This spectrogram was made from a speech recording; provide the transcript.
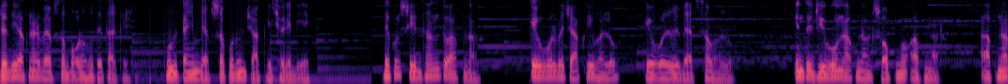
যদি আপনার ব্যবসা বড় হতে থাকে ফুল টাইম ব্যবসা করুন চাকরি ছেড়ে দিয়ে। দেখুন, সিদ্ধান্ত আপনার। কেউ বলবে চাকরি ভালো, কেউ বলবে ব্যবসা ভালো। কিন্তু জীবন আপনার, স্বপ্ন আপনার। আপনার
